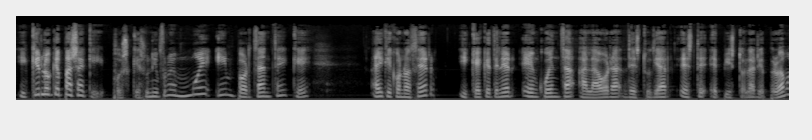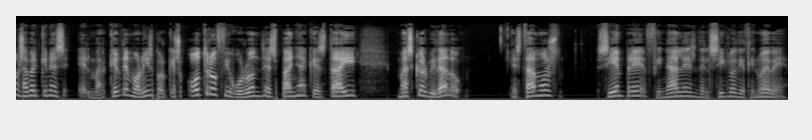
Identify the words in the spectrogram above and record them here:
¿Y qué es lo que pasa aquí? Pues que es un informe muy importante que hay que conocer y que hay que tener en cuenta a la hora de estudiar este epistolario. Pero vamos a ver quién es el Marqués de Molins, porque es otro figurón de España que está ahí más que olvidado. Estamos siempre finales del siglo XIX.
